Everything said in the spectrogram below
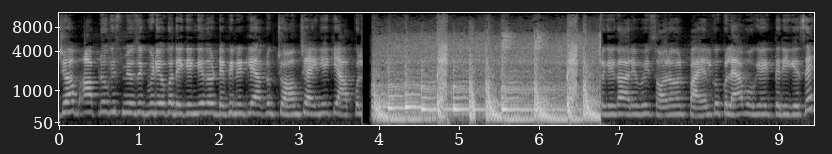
जब आप लोग इस म्यूज़िक वीडियो को देखेंगे तो डेफिनेटली आप लोग चौंक जाएँगे कि आपको लगेगा अरे भाई, सौरभ और पायल को कोलैब हो गया एक तरीके से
